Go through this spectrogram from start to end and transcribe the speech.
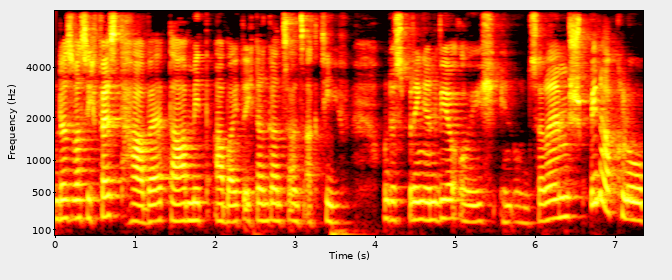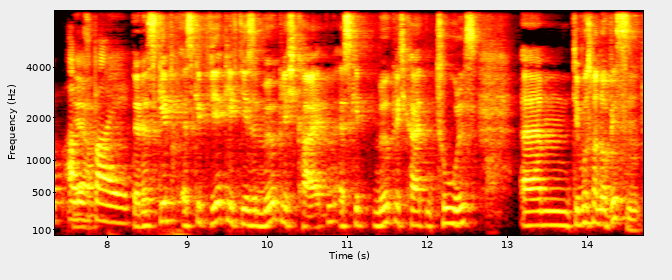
Und das, was ich fest habe, damit arbeite ich dann ganz, ganz aktiv. Und das bringen wir euch in unserem Spinnerclub alles Ja. bei. Denn es gibt, es gibt wirklich diese Möglichkeiten, es gibt Möglichkeiten, Tools, ähm, die muss man nur wissen,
